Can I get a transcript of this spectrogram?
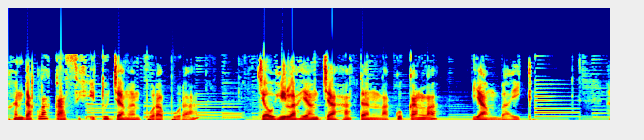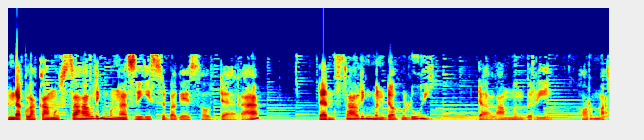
Hendaklah kasih itu jangan pura-pura. Jauhilah yang jahat dan lakukanlah yang baik. Hendaklah kamu saling mengasihi sebagai saudara Dan saling mendahului dalam memberi hormat.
